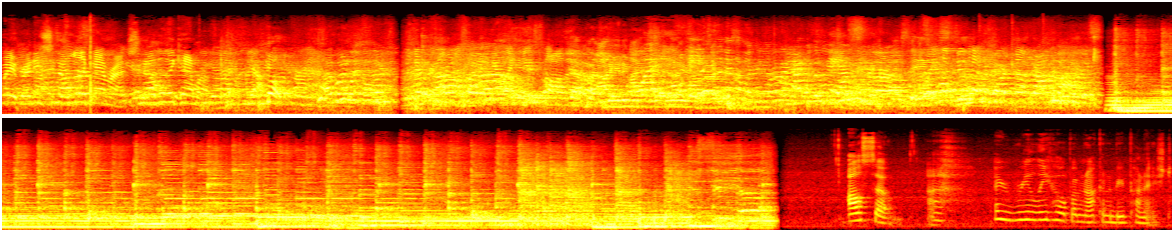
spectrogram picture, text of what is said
Wait, ready? Chanel to the camera. Chanel to the camera. Also, ugh, I really hope I'm not going to be punished.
